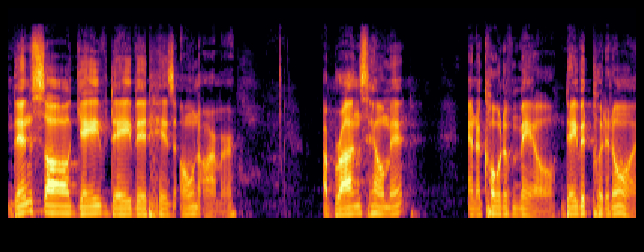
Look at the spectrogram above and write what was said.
Then Saul gave David his own armor, a bronze helmet and a coat of mail. David put it on,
